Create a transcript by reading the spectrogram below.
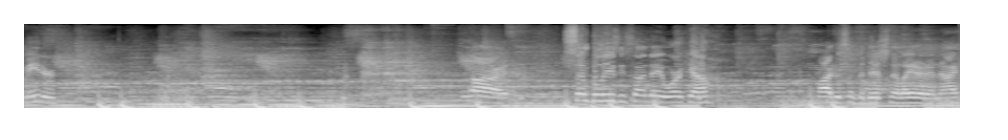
Meters. All right, simple, easy Sunday workout. Probably do some conditioning later tonight.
